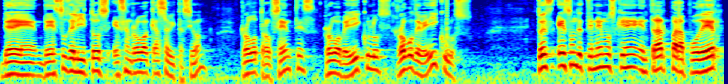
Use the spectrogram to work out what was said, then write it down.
de, de estos delitos es en robo a casa habitación, robo trausentes, robo a vehículos, robo de vehículos. Entonces es donde tenemos que entrar para poder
